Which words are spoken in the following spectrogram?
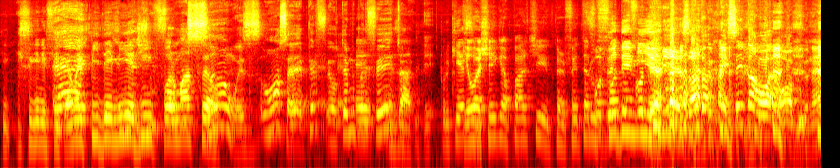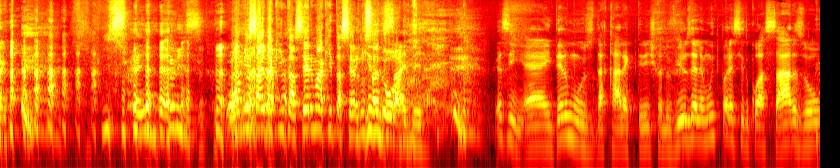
Que, que significa? É, é, uma epidemia de, de informação. informação. Nossa, é, perfe... é o termo é, perfeito. Exato. Porque, assim, eu achei que a parte perfeita era o fodemia. fodemia. Exato, pensei na hora, óbvio, né? Isso é implícito. O homem sai da quinta série, mas a quinta série não sai do homem. Assim, é, em termos da característica do vírus, ele é muito parecido com a SARS ou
